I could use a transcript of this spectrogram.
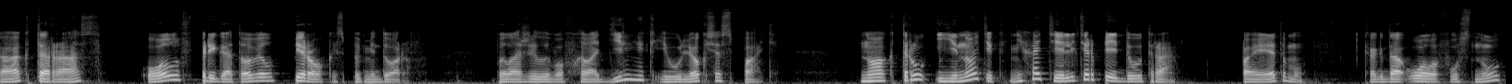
Как-то раз Олаф приготовил пирог из помидоров, положил его в холодильник и улегся спать. Но Актру и енотик не хотели терпеть до утра. Поэтому, когда Олаф уснул,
